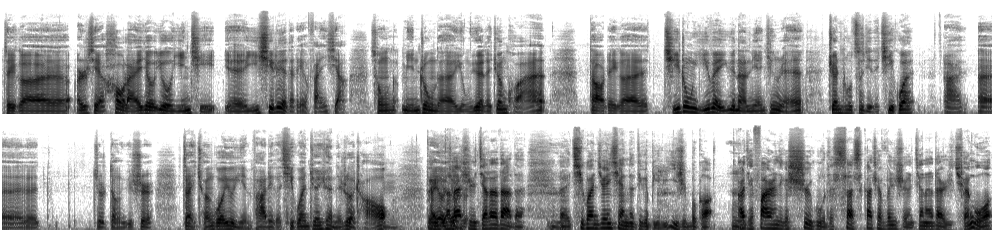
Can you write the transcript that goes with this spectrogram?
这个而且后来又又引起呃一系列的这个反响，从民众的踊跃的捐款，到这个其中一位遇难年轻人捐出自己的器官啊，呃，就等于是在全国又引发这个器官捐献的热潮，还对，有就是原来是加拿大的呃器官捐献的这个比例一直不高，而且发生这个事故的萨斯喀彻温省，加拿大是全国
